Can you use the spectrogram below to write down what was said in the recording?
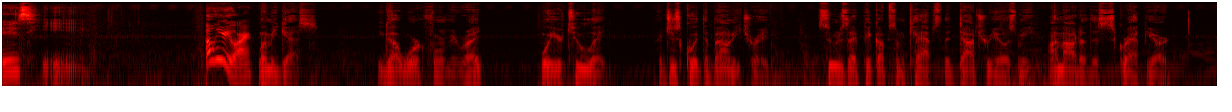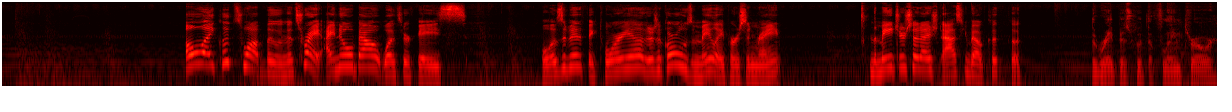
is he? Oh, here you are. Let me guess. You got work for me, right? Well, you're too late. I just quit the bounty trade. As soon as I pick up some caps that Dhatri owes me, I'm out of this scrapyard. Oh, I could swap Boone. That's right. I know about what's her face. Elizabeth, Victoria. There's a girl who's a melee person, right? The major said I should ask you about Cook Cook. The rapist with the flamethrower?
